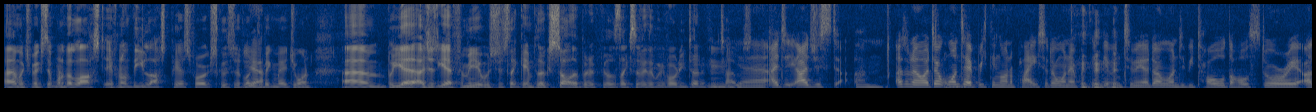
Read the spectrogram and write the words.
um, which makes it one of the last, if not the last, PS4 exclusive, like Yeah. the big major one. Um, but yeah, I just yeah, for me it was just like gameplay looks solid, but it feels like something that we've already done a few times. Yeah, I, do, I just, um, I don't know. I don't want Mm. everything on a plate. I don't want everything given to me. I don't want to be told the whole story. I,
